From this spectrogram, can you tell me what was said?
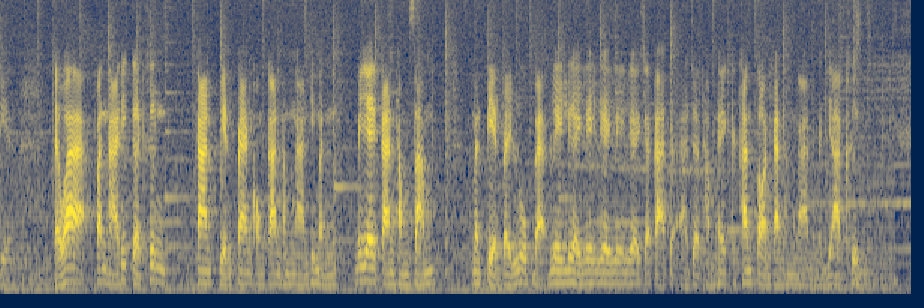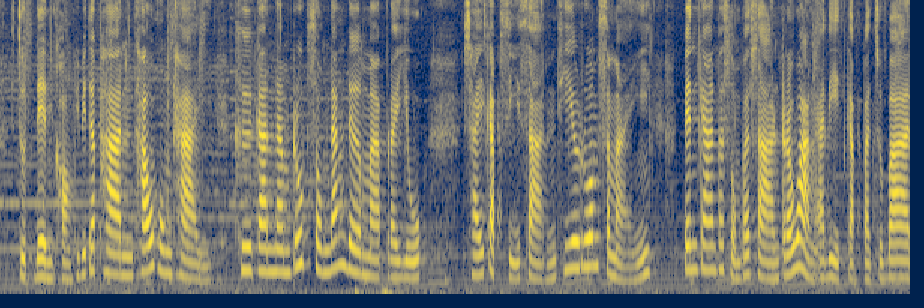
เดีย แต่ว่าปัญหาที่เกิดขึ้นการเปลี่ยนแปลงของการทำงานที่มันไม่ใช่การทำซ้ำมันเปลี่ยนไปรูปแบบเรื่อยๆเรื่อยๆเรื่อยๆก็อาจจะอาจจะทำให้ขั้นตอนการทำงานมันยากขึ้น จุดเด่นของพิพิธภัณฑ์เท้าหงไทยคือการนำรูปทรงดั้งเดิมมาประยุกต์ ใช้กับสีสันที่ร่วมสมัย เป็นการผสมผสานระหว่างอดีตกับปัจจุบัน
